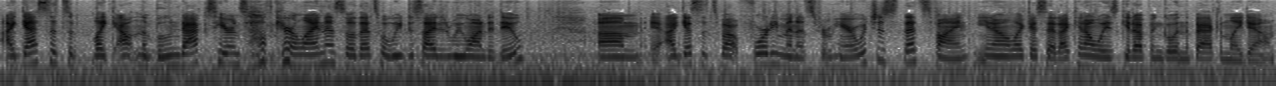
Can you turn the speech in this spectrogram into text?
I guess it's a, like out in the boondocks here in South Carolina, so that's what we decided we wanted to do. Um, I guess it's about 40 minutes from here, which is that's fine. You know, like I said, I can always get up and go in the back and lay down.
